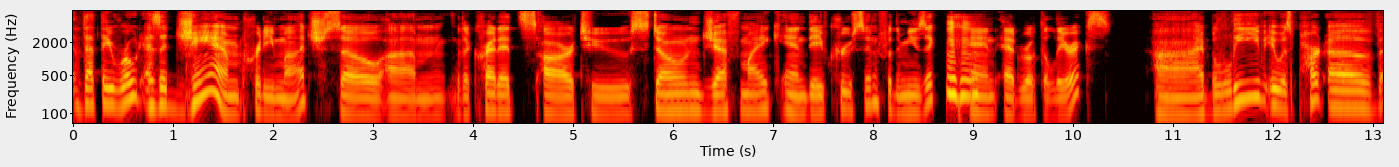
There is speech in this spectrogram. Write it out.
that they wrote as a jam, pretty much. So um, the credits are to Stone, Jeff, Mike, and Dave Krusen for the music, Mhm. and Ed wrote the lyrics. Uh, I believe it was part of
